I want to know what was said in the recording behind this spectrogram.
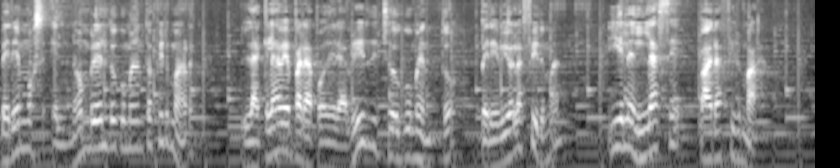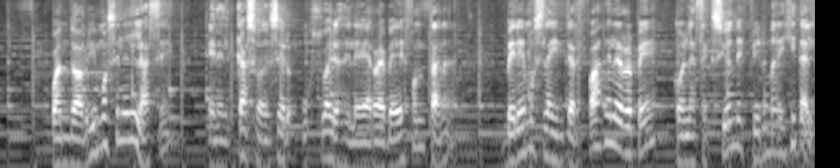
veremos el nombre del documento a firmar, la clave para poder abrir dicho documento previo a la firma y el enlace para firmar. Cuando abrimos el enlace, en el caso de ser usuarios del ERP de Fontana, veremos la interfaz del ERP con la sección de firma digital.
